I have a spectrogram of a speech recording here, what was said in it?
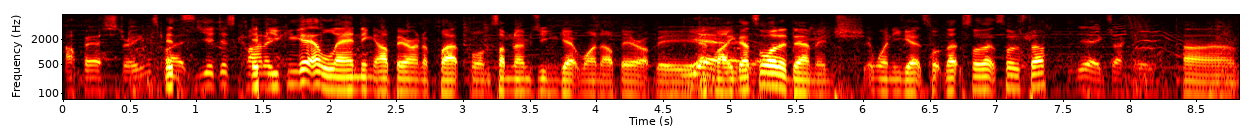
up air strings, but It's you just kind if of you can get a landing up air on a platform, sometimes you can get one up air up B. and Yeah, like that's a lot of damage when you get so that so that sort of stuff. yeah, exactly. Um,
